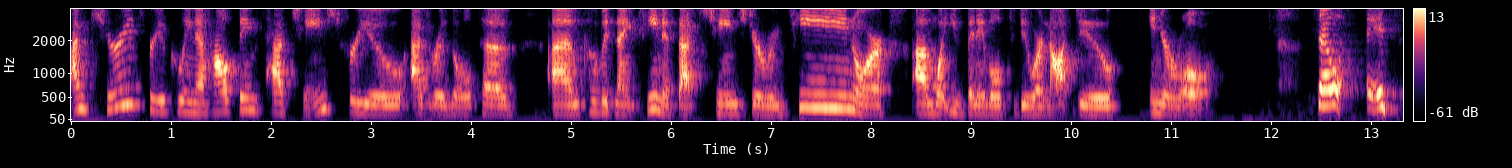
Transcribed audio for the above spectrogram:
I'm curious for you kalyna how things have changed for you as a result of um, covid-19 if that's changed your routine or um, what you've been able to do or not do in your role. So it's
